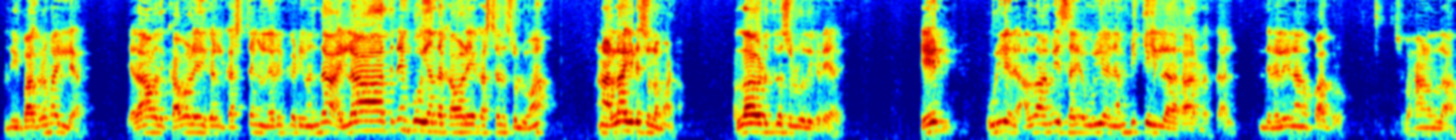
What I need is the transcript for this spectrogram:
இன்னைக்கு பாக்குறோமா இல்லையா? ஏதாவது கவலைகள் கஷ்டங்கள் நெருக்கடி வந்தா எல்லாத்துலயும் போய் அந்த கவலையை கஷ்டத்தை சொல்லுவான். ஆனா அல்லாஹ் கிட்ட சொல்ல மாட்டான். அல்லாஹ் இடத்துல சொல்வது கிடையாது. ஏன்? உரிய அல்லாமே சரி உரிய நம்பிக்கை இல்லாத காரணத்தால் இந்த நிலையை நாங்க பார்க்கிறோம். சுபஹானல்லாஹ்.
